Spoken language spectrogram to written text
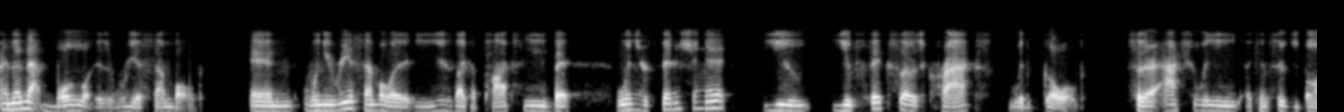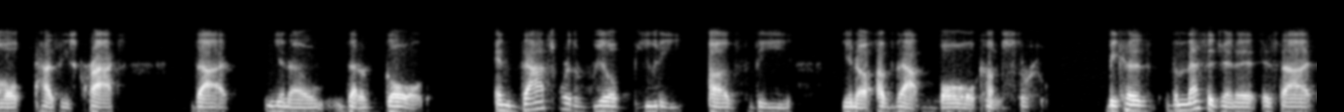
And then that bowl is reassembled. And when you reassemble it, you use like epoxy, but when you're finishing it, you you fix those cracks with gold. So they're actually a kintsugi bowl has these cracks that you know that are gold, and that's where the real beauty of the you know of that bowl comes through, because the message in it is that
